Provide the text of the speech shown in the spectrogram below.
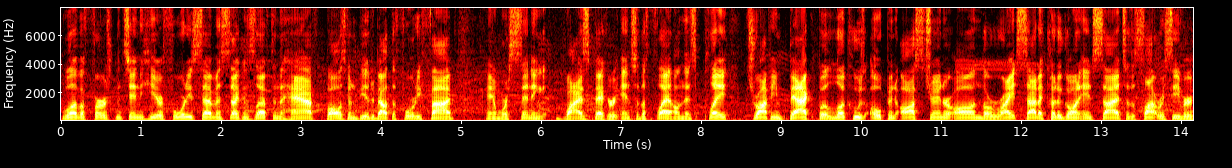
we'll have a first and 10 here. 47 seconds left in the half. Ball is going to be at about the 45 and we're sending Weisbecker into the flat on this play, dropping back, but look who's open. Ostrander on the right side. I could have gone inside to the slot receiver,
